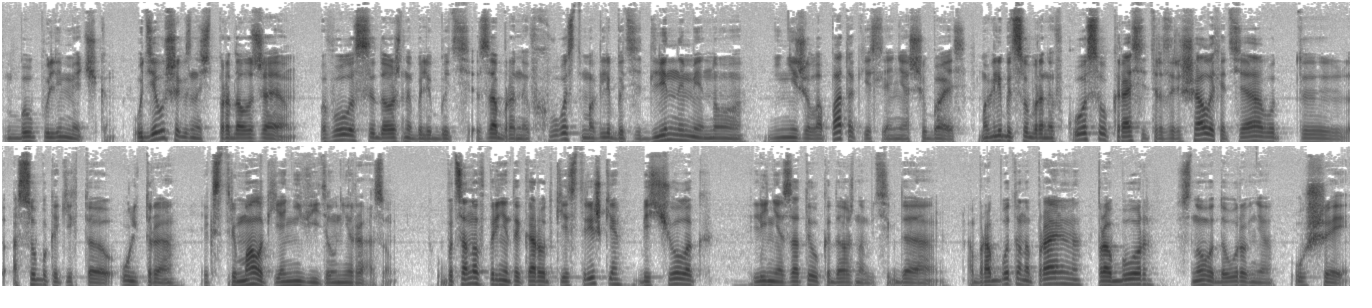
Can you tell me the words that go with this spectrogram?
был пулеметчиком. У девушек, значит, продолжаю, волосы должны были быть забраны в хвост, могли быть длинными, но не ниже лопаток, если я не ошибаюсь. Могли быть собраны в косу, красить разрешалось, хотя вот э, особо каких-то ультра экстремалок я не видел ни разу. У пацанов приняты короткие стрижки, без челок, линия затылка должна быть всегда обработана правильно, пробор снова до уровня ушей.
